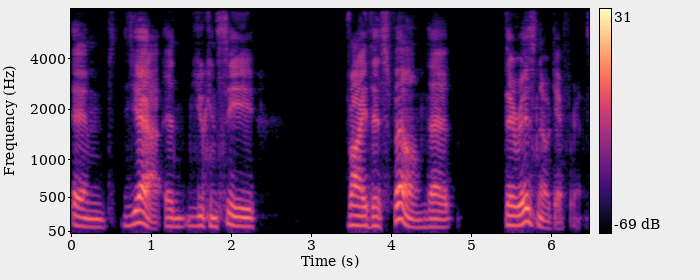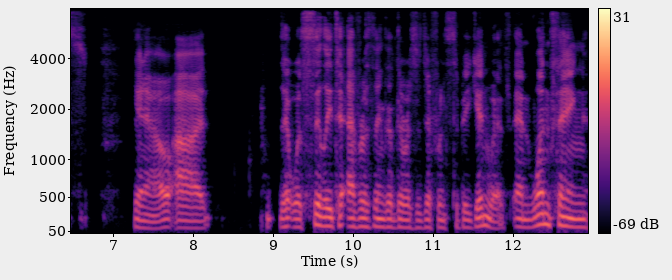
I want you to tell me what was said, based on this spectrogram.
and yeah and you can see by this film that there is no difference. You know, uh, it was silly to ever think that there was a difference to begin with. And one thing,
